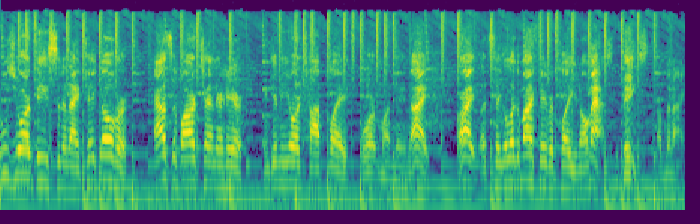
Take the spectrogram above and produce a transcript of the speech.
Who's your beast of the night? Take over as the bartender here and give me your top play for Monday night. All right, let's take a look at my favorite play. You know, Mass, the beast of the night.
